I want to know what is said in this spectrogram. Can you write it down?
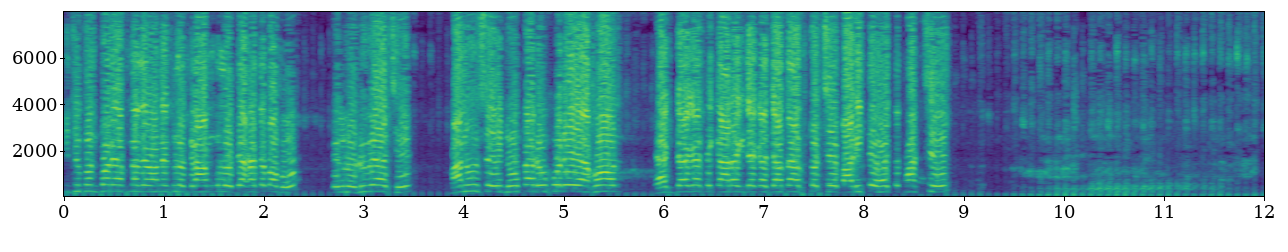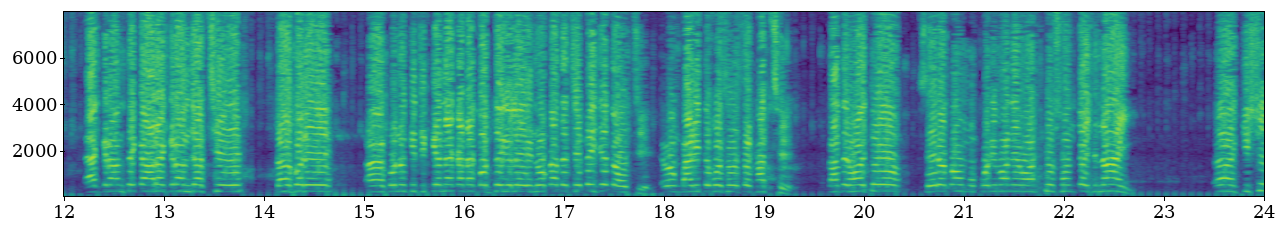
কিছুক্ষণ পরে আপনাদের অনেকগুলো গ্রামগুলো দেখাতে পাবো যেগুলো ডুবে আছে। মানুষ এই নৌকার উপরে এখন এক জায়গা থেকে আরেক জায়গায় যাতায়াত করছে বাড়িতে হয়তো থাকছে এক গ্রাম থেকে আরেক গ্রাম যাচ্ছে, তারপরে কোনো কিছু কেনাকাটা করতে গেলে নৌকাতে চেপে যেতে হচ্ছে এবং বাড়িতে বসে বসে খাচ্ছে। তাদের হয়তো সেরকম পরিমাণে অর্থ সঞ্চয় নাই। কৃষি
